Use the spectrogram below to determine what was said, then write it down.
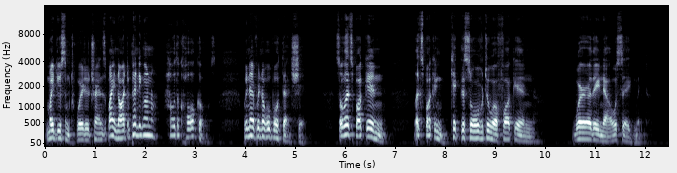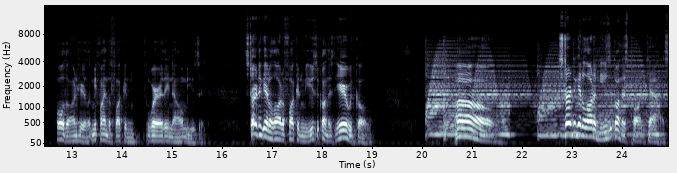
Might do some Twitter trends. Might not, depending on how the call goes. We never know about that shit. So let's fucking. Let's fucking kick this over to a fucking. Where are they now segment? Hold on here. Let me find the fucking. Where are they now music. Starting to get a lot of fucking music on this. Here we go. Oh. Starting to get a lot of music on this podcast.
